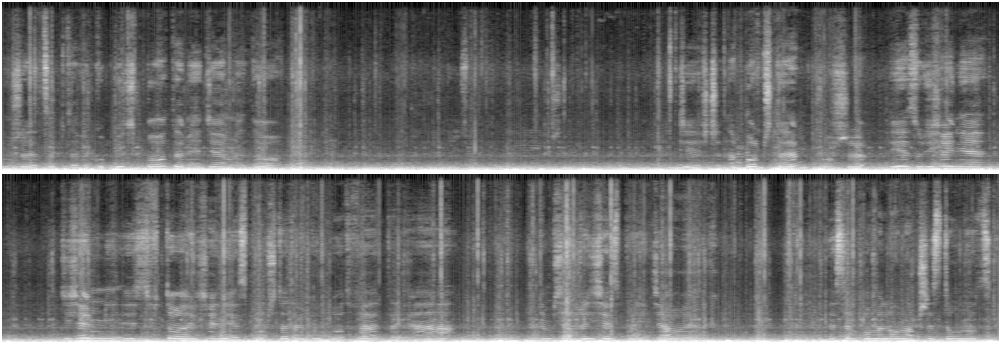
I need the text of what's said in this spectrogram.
Muszę receptę wykupić. Potem jedziemy do gdzie jeszcze? Na pocztę. Muszę. Jezu, dzisiaj nie. Dzisiaj jest wtorek, dzisiaj nie jest poczta tak długo otwarta. Ja, ja myślałam, że dzisiaj jest poniedziałek. Jestem pomylona przez tą nockę,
